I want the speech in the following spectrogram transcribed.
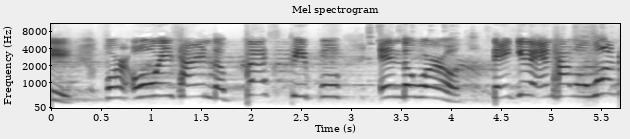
For always hiring the best people in the world. Thank you and have a wonderful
